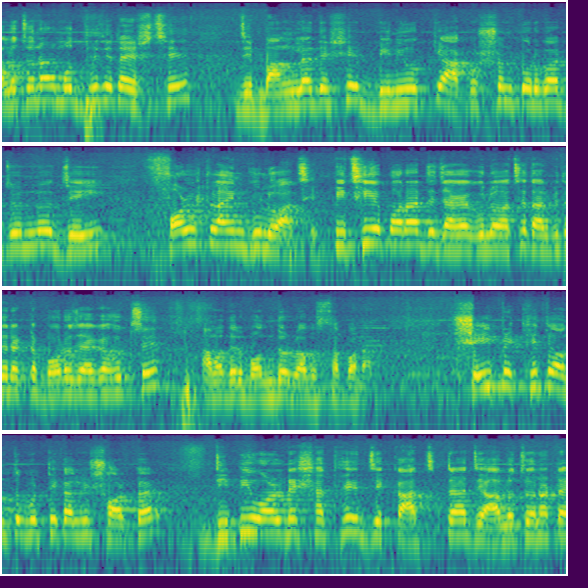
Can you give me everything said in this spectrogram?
আলোচনার মধ্যে যেটা এসছে যে বাংলাদেশে বিনিয়োগকে আকর্ষণ করবার জন্য যেই ফল্ট লাইনগুলো আছে, পিছিয়ে পড়ার যে জায়গাগুলো আছে, তার ভিতরে একটা বড় জায়গা হচ্ছে আমাদের বন্দর ব্যবস্থাপনা। সেই প্রেক্ষিতে অন্তর্বর্তীকালীন সরকার ডিপি ওয়ার্ল্ডের সাথে যে কাজটা, যে আলোচনাটা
